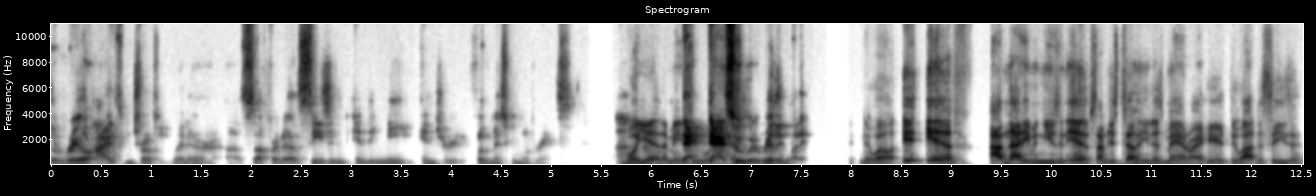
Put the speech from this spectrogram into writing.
the real Heisman Trophy winner uh, suffered a season-ending knee injury for the Michigan Wolverines. Uh, Well, yeah, that means he that, was- that's who would have really won it. Well, if I'm not even using ifs, I'm just telling you this man right here throughout the season.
